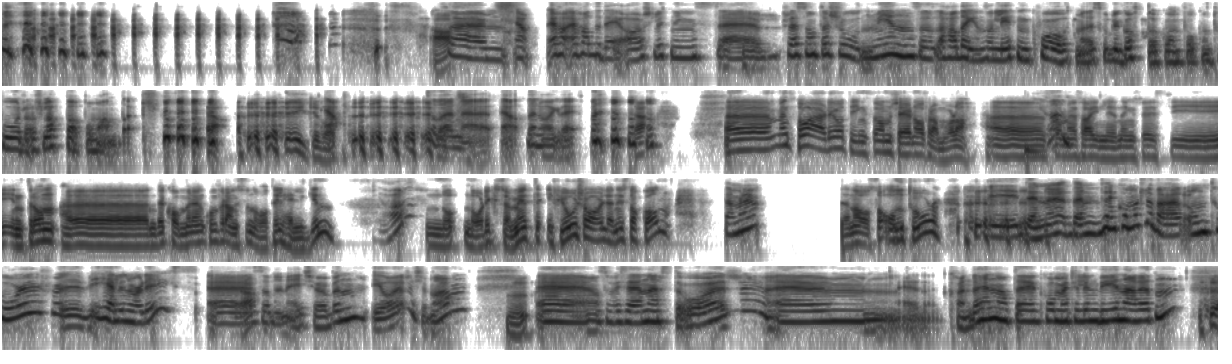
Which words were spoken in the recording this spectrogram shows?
Ja. Um, ja, jeg, jeg hadde det i avslutningspresentasjonen min, så hadde jeg en sånn liten quote med det skulle bli godt å komme på kontoret og slappe av på mandag. ja, ikke sant. Så den, eh, ja, den var grei. Eh, Men så er det jo ting som skjer nå framover, da. Eh, Som jeg sa innledningsvis i introen. eh, Det kommer en konferanse nå til helgen. Ja, Nordic Summit. I fjor så var vel den i Stockholm. stemmer det. Den er også on tour. den, er, den, den kommer til å være on tour for, hele Nordics. Eh, Ja. Så den er i Køben i år, København. Mm. Eh, og så får vi se neste år. Eh, kan det hende at det kommer til en by i nærheten?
